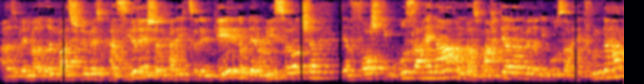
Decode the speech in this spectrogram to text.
Also wenn mal irgendwas Schlimmes passiert ist, dann kann ich zu dem gehen und der Researcher, der forscht die Ursache nach. Und was macht er dann, wenn er die Ursache gefunden hat?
